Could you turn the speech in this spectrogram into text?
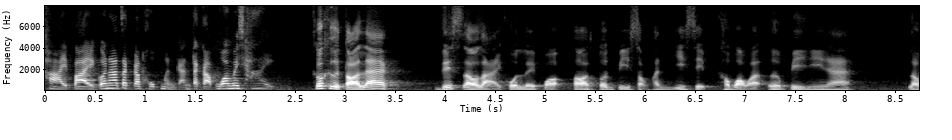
ขายไปก็น่าจะกระทบเหมือนกันแต่กลับว่าไม่ใช่ ก็คือตอนแรกดิสเราหลายคนเลยปอตอนต้นปี 2020 เขาบอกว่าเออปีนี้นะ เรา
